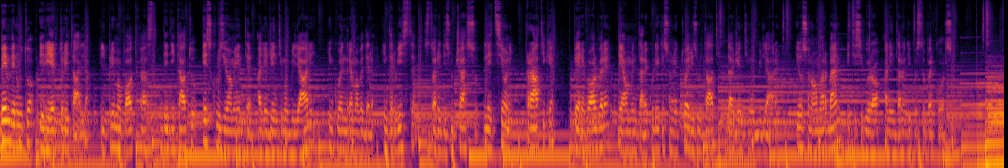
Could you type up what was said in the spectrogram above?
Benvenuto in Realtor Italia, il primo podcast dedicato esclusivamente agli agenti immobiliari in cui andremo a vedere interviste, storie di successo, lezioni pratiche per evolvere e aumentare quelli che sono i tuoi risultati da agente immobiliare. Io sono Omar Ben e ti seguirò all'interno di questo percorso.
